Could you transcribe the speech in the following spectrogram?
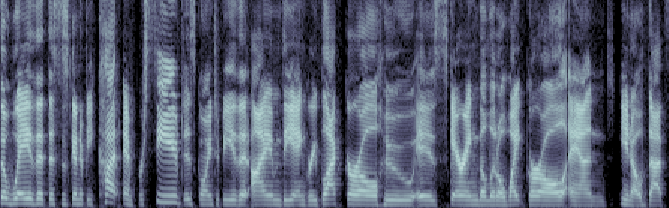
the way that this is going to be cut and perceived is going to be that I'm the angry black girl who is scaring the little white girl, and you know that's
